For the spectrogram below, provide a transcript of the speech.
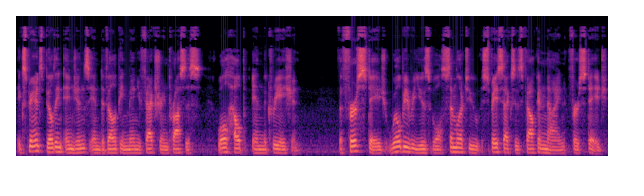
Experience building engines and developing manufacturing process will help in the creation. The first stage will be reusable similar to SpaceX's Falcon 9 first stage,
